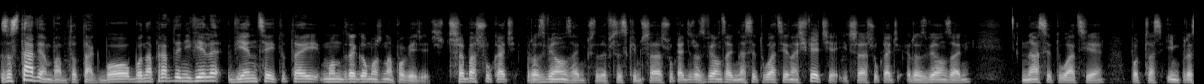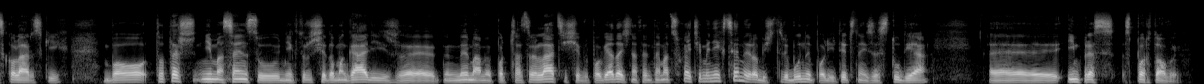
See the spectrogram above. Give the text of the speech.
Zostawiam Wam to tak, bo, bo naprawdę niewiele więcej tutaj mądrego można powiedzieć. Trzeba szukać rozwiązań przede wszystkim. Trzeba szukać rozwiązań na sytuację na świecie i trzeba szukać rozwiązań na sytuację podczas imprez kolarskich, bo to też nie ma sensu. Niektórzy się domagali, że my mamy podczas relacji się wypowiadać na ten temat. Słuchajcie, my nie chcemy robić trybuny politycznej ze studia e, imprez sportowych.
